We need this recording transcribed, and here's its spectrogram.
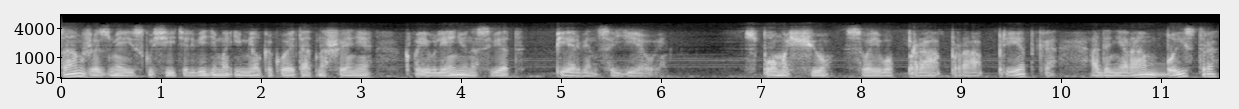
Сам же змей-искуситель, видимо, имел какое-то отношение к появлению на свет первенца Евы. С помощью своего прапрапредка Адонирам быстро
